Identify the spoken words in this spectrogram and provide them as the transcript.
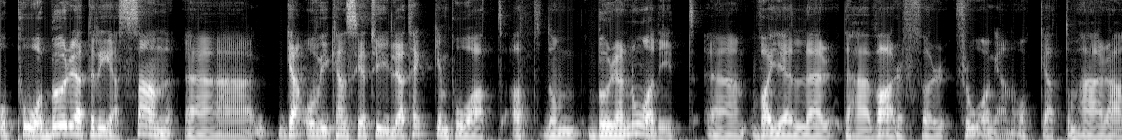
och påbörjat resan eh, och vi kan se tydliga tecken på att, att de börjar nå dit eh, vad gäller det här varför-frågan och att de här eh,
